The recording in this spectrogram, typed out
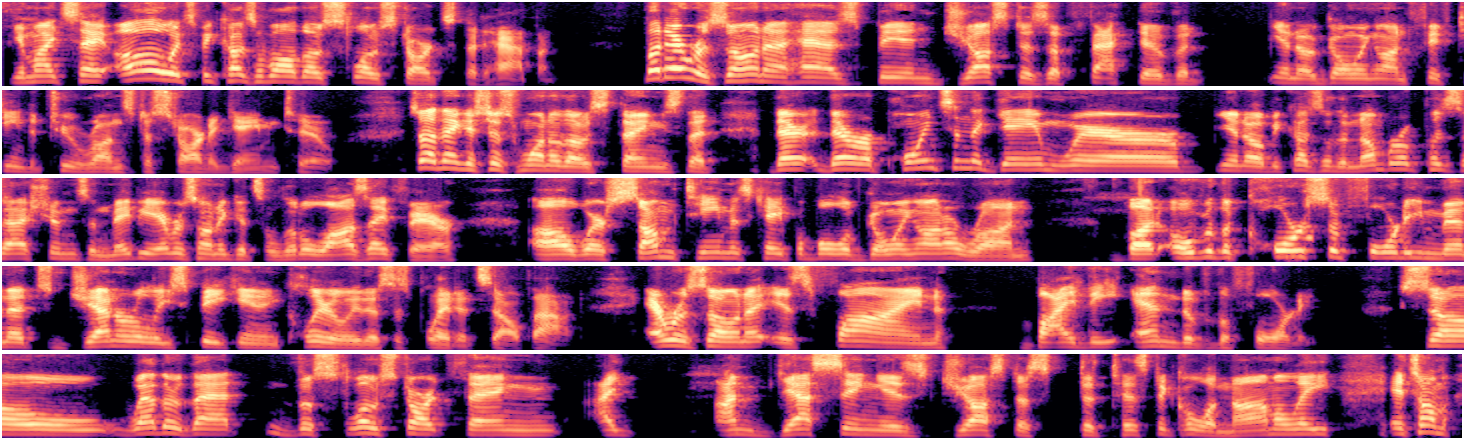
you might say, "Oh, it's because of all those slow starts that happen." But Arizona has been just as effective at you know going on 15 to 2 runs to start a game too. So I think it's just one of those things that there there are points in the game where you know because of the number of possessions and maybe Arizona gets a little laissez-faire, uh, where some team is capable of going on a run, but over the course of 40 minutes, generally speaking, and clearly this has played itself out, Arizona is fine by the end of the 40. So whether that the slow start thing, I I'm guessing is just a statistical anomaly. It's um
